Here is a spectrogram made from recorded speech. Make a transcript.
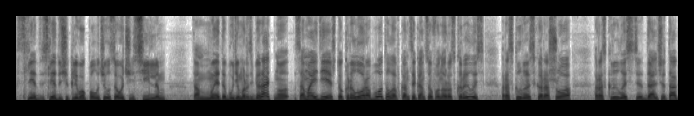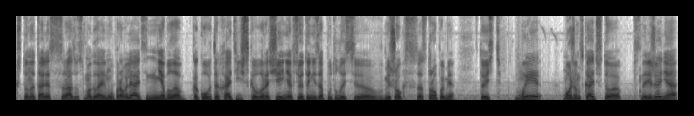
след, следующий клевок получился очень сильным, там мы это будем разбирать, но сама идея, что крыло работало, в конце концов оно раскрылось, раскрылось хорошо, раскрылось дальше так, что Наталья сразу смогла им управлять, не было какого-то хаотического вращения, все это не запуталось э, в мешок со стропами, то есть мы можем сказать, что снаряжение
